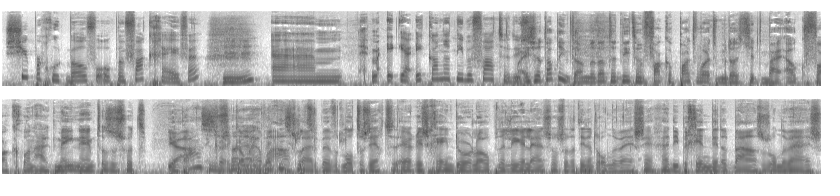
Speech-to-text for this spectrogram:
supergoed bovenop een vak geven. Ehm, maar ik- ja, ik kan dat niet bevatten. Dus Mhm. Maar is het dat niet dan? Dat het niet een vak apart wordt, maar dat je het bij elk vak gewoon eigenlijk meeneemt als een soort basis? ik, ik kan me Ja, helemaal aansluiten bij wat Lotte zegt. Er is geen doorlopende leerlijn, zoals we dat in het onderwijs zeggen. Die begint binnen het basisonderwijs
